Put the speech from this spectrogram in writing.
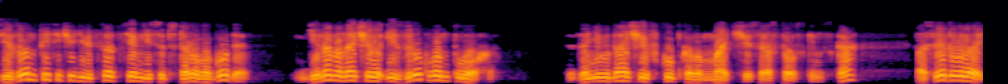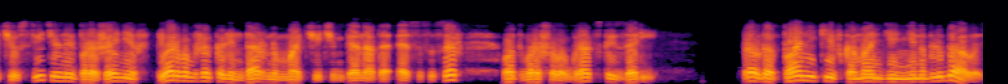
Сезон 1972 года Динамо начало из рук вон плохо. За неудачей в кубковом матче с ростовским СКА последовало чувствительное поражение в первом же календарном матче чемпионата СССР от Ворошиловградской Зари. Правда, паники в команде не наблюдалось,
